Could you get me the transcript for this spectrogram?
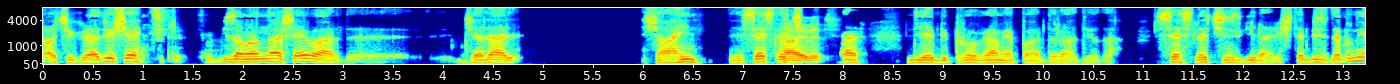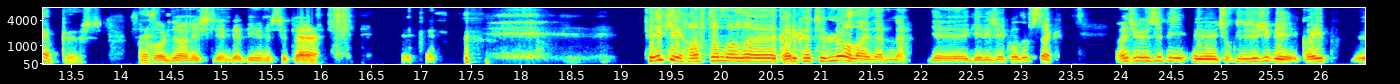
Açık Radyo şey, açık. bir zamanlar şey vardı, Celal Şahin sesle ha, çizgiler evet. diye bir program yapardı radyoda. Sesle çizgiler. İşte biz de bunu yapıyoruz. Sesle... Akordeon eşliğinde değil mi? Süper. Evet. Peki haftanın ola, karikatürlü olaylarına e, gelecek olursak önce üzü bir, e, çok üzücü bir kayıp e,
